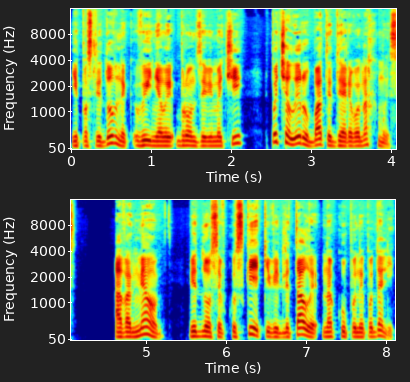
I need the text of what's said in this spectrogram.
і послідовник вийняли бронзові мечі і почали рубати дерево на хмиз. А Ван Мяо відносив куски, які відлітали на купу неподалік.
